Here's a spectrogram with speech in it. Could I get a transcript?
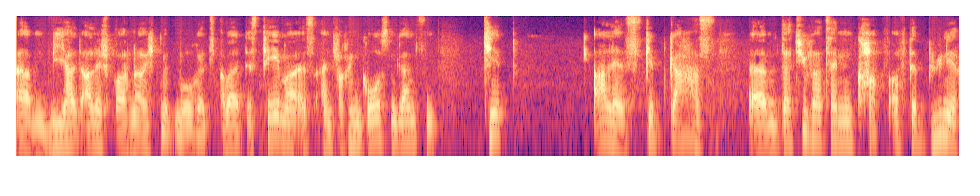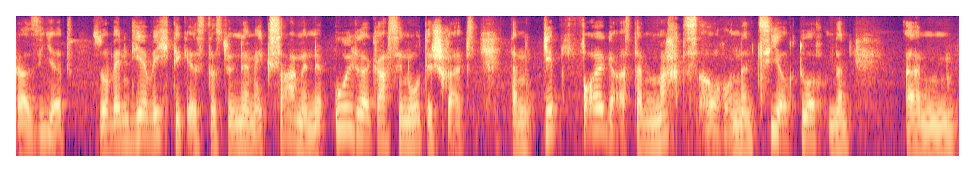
Ähm, wie halt alle Sprachnachrichten mit Moritz. Aber das Thema ist einfach im Großen und Ganzen, gib alles, gib Gas. Ähm, der Typ hat seinen Kopf auf der Bühne rasiert. So, wenn dir wichtig ist, dass du in deinem Examen eine ultra krasse Note schreibst, dann gib Vollgas, dann mach es auch und dann zieh auch durch und dann, ähm,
